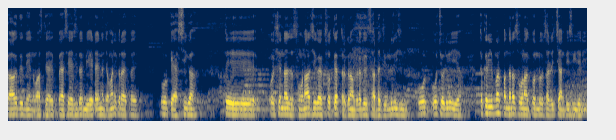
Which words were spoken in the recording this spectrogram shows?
ਗਾਹਕ ਦੇ ਦੇਣ ਵਾਸਤੇ ਆਏ ਪੈਸੇ ਅਸੀਂ ਤਾਂ ਲੇਟ ਆ ਇਹਨਾਂ ਜਮ੍ਹਾਂ ਨਹੀਂ ਕਰਾਏ ਪਏ ਉਹ ਕੈਸ਼ ਸੀਗਾ। ਤੇ ਕੁਛ ਇਹਨਾਂ ਦਾ ਸੋਨਾ ਸੀਗਾ 173 ਗ੍ਰਾਮ ਦੇ ਲੱਗੇ ਸਾਡਾ ਜੁਐਲਰੀ ਸੀ ਉਹ ਉਹ ਚੋਰੀ ਹੋਈ ਆ। ਤਕਰੀਬਨ 15 16 ਕਿਲੋ ਸਾਡੀ ਚਾਂਦੀ ਸੀ ਜਿਹੜੀ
